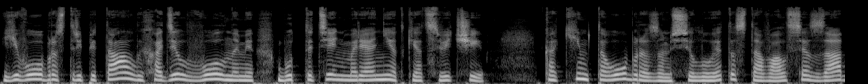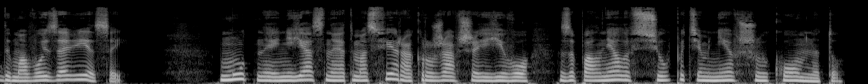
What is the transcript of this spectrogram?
Его образ трепетал и ходил волнами, будто тень марионетки от свечи. Каким-то образом силуэт оставался за дымовой завесой. Мутная, неясная атмосфера, окружавшая его, заполняла всю потемневшую комнату.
